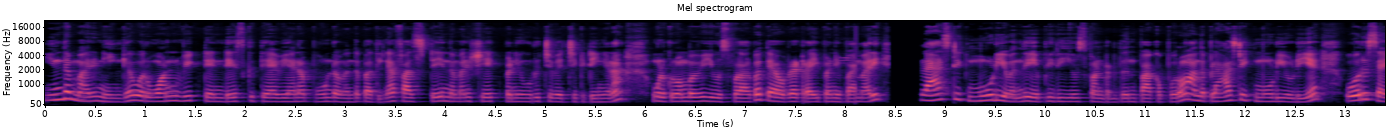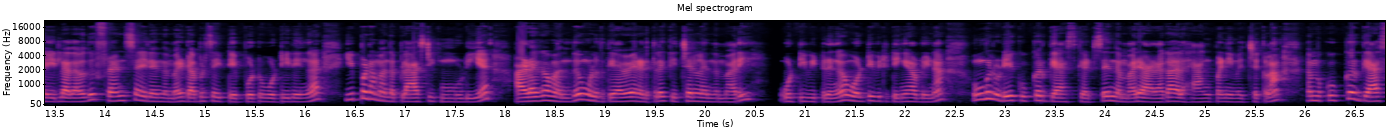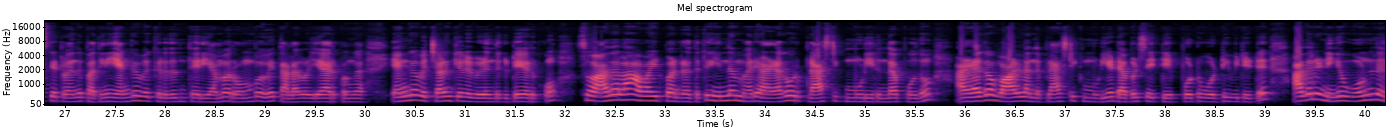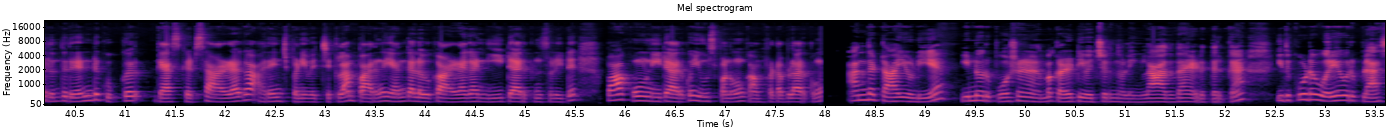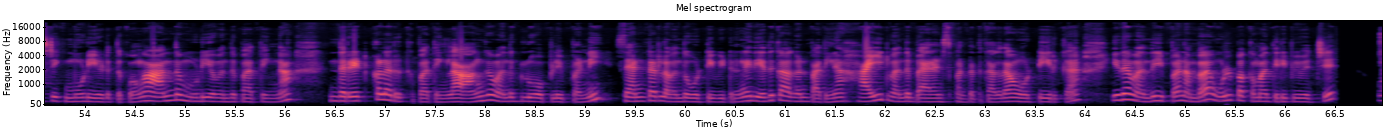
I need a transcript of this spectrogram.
இந்த மாதிரி நீங்கள் ஒரு ஒன் வீக் டென் டேஸ்க்கு தேவையான பூண்டை வந்து பார்த்திங்கன்னா ஃபஸ்ட்டே இந்த மாதிரி ஷேக் பண்ணி உரிச்சு வச்சுக்கிட்டிங்கன்னா உங்களுக்கு ரொம்பவே யூஸ்ஃபுல்லாக இருக்கும். தேவைப்பட ட்ரை பண்ணி பாரு மாதிரி பிளாஸ்டிக் மூடியை வந்து எப்படி ரீயூஸ் பண்ணுறதுன்னு பார்க்க போகிறோம் அந்த பிளாஸ்டிக் மூடியுடைய ஒரு சைடில் அதாவது ஃப்ரண்ட் சைடில் இந்த மாதிரி டபுள் சைட் டேப் போட்டு ஒட்டிடுங்க. இப்போ நம்ம அந்த பிளாஸ்டிக் மூடியை அழகாக வந்து உங்களுக்கு தேவையான இடத்துல கிச்சனில் இந்த மாதிரி ஒட்டி விட்டுருங்க. ஒட்டி விட்டுட்டிங்க அப்படின்னா உங்களுடைய குக்கர் கேஸ்கெட்ஸை இந்த மாதிரி அழகாக அதில் ஹேங் பண்ணி வச்சுக்கலாம். நம்ம குக்கர் கேஸ்கெட் வந்து பார்த்திங்கன்னா எங்கே வைக்கிறதுன்னு தெரியாமல் ரொம்பவே தலைவலியாக இருக்குங்க. எங்கே வச்சாலும் கீழே விழுந்துக்கிட்டே இருக்கும். ஸோ அதெல்லாம் அவாய்ட் பண்ணுறதுக்கு இந்த மாதிரி அழகாக ஒரு பிளாஸ்டிக் மூடி இருந்தால் போதும். அழகாக வாலில் அந்த பிளாஸ்டிக் மூடியை டபுள் சைட் டேப் போட்டு ஒட்டி விட்டுட்டு அதில் நீங்கள் ஒன்றுலேருந்து ரெண்டு குக்கர் கேஸ்கெட்ஸை அழகாக அரேஞ்ச் பண்ணி வச்சுக்கலாம். பாருங்கள் எந்த அளவுக்கு அழகாக நீட்டாக இருக்குன்னு சொல்லிட்டு பார்க்கவும் நீட்டாக இருக்கும். யூஸ் பண்ணவும் கம்ஃபர்டபுளாக இருக்கும். அந்த டாயோடைய இன்னொரு போர்ஷனை நம்ம கழட்டி வச்சுருந்தோம் இல்லைங்களா? அதை தான் எடுத்திருக்கேன். இது கூட ஒரே ஒரு பிளாஸ்டிக் மூடி எடுத்துக்கோங்க. அந்த மூடியை வந்து பார்த்திங்கன்னா இந்த ரெட் கலர் இருக்குது பார்த்தீங்களா? அங்கே வந்து க்ளூ அப்ளை பண்ணி சென்டரில் வந்து ஒட்டி விட்டுருங்க. இது எதுக்காகன்னு பார்த்தீங்கன்னா ஹைட் வந்து பேலன்ஸ் பண்ணுறதுக்காக தான் ஒட்டியிருக்கேன். இதை வந்து இப்போ நம்ம உள்பக்கமாக திருப்பி வச்சு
